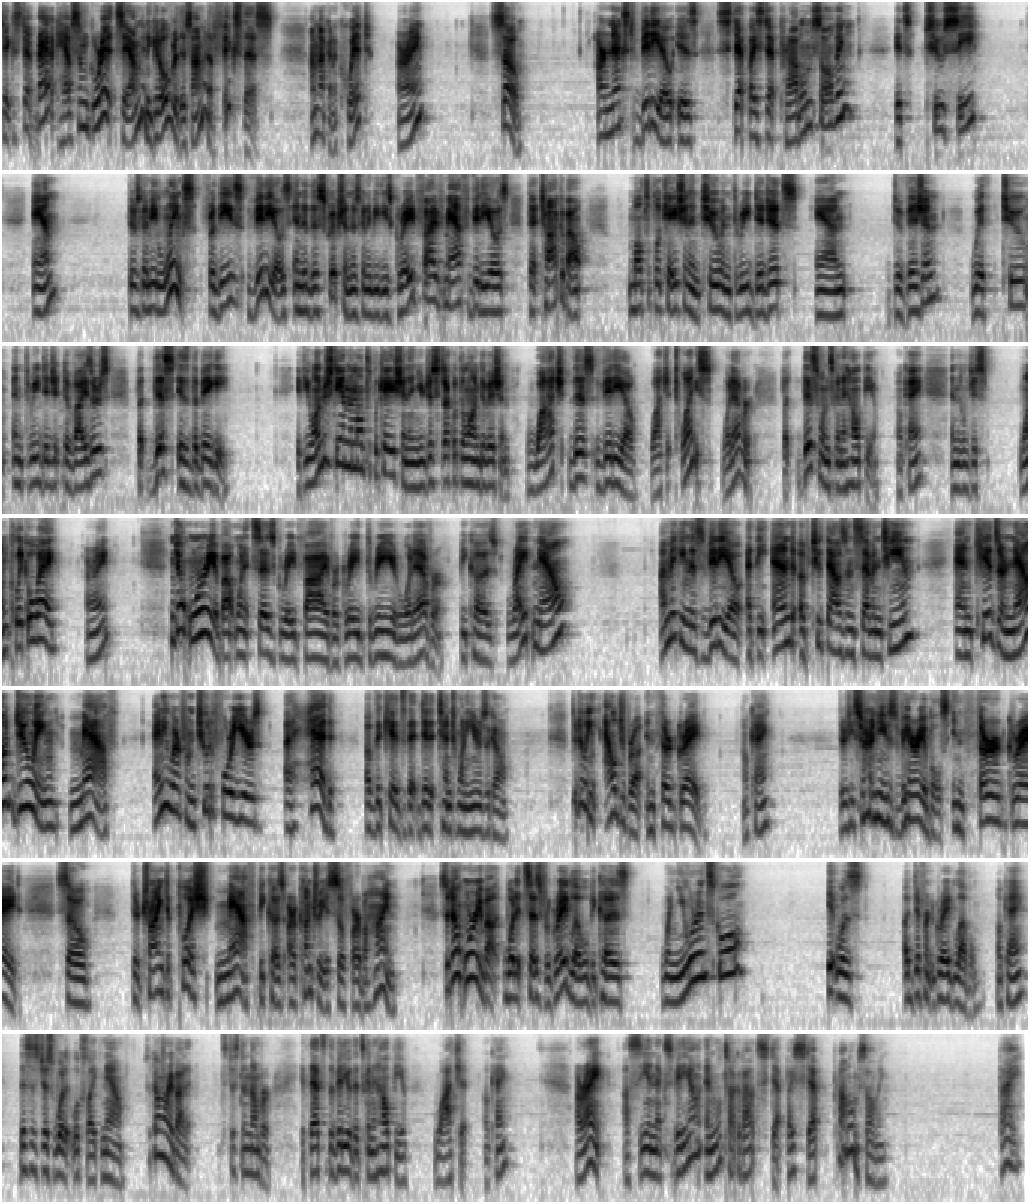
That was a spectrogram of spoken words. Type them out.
take a step back, have some grit. Say, I'm going to get over this. I'm going to fix this. I'm not going to quit. All right. So, our next video is step by step problem solving. It's 2C. And there's going to be links for these videos in the description. There's going to be these grade 5 math videos that talk about multiplication in two and three digits and division with two and three digit divisors. But this is the biggie. If you understand the multiplication and you're just stuck with the long division, watch this video. Watch it twice, whatever. But this one's going to help you, okay? And it'll just one click away, all right? And don't worry about when it says grade 5 or grade 3 or whatever, because right now, I'm making this video at the end of 2017, and kids are now doing math anywhere from two to four years ahead of the kids that did it 10, 20 years ago. They're doing algebra in third grade, okay? They're starting to use variables in third grade. So they're trying to push math because our country is so far behind. So don't worry about what it says for grade level because when you were in school, it was a different grade level, okay? This is just what it looks like now. So don't worry about it. It's just a number. If that's the video that's going to help you, watch it, okay? All right, I'll see you next video and we'll talk about step-by-step -step problem solving. Bye.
